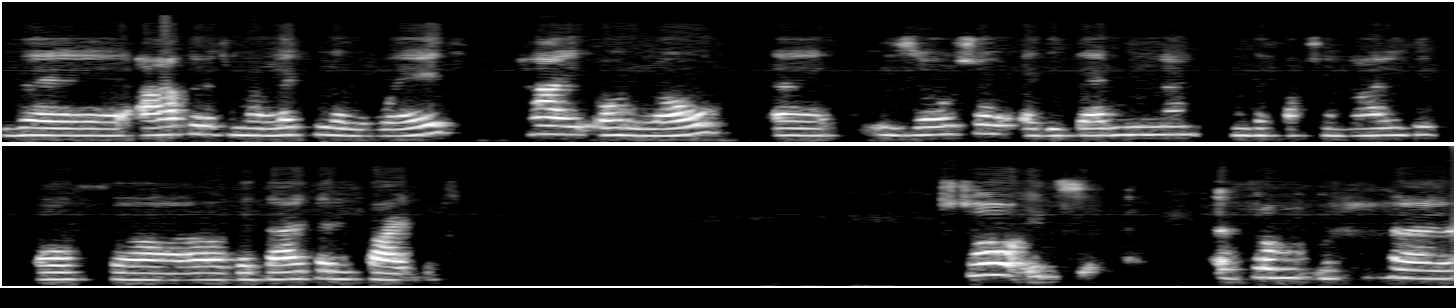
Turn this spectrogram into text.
the average molecular weight, high or low, uh, is also a determinant in the functionality of the dietary fibers. So it's from uh,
